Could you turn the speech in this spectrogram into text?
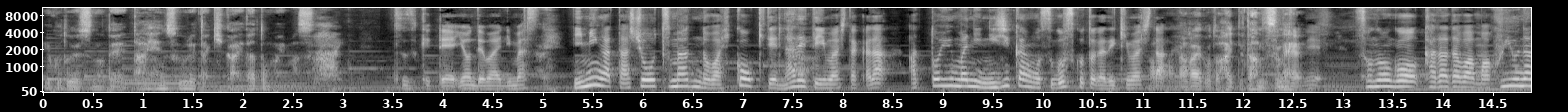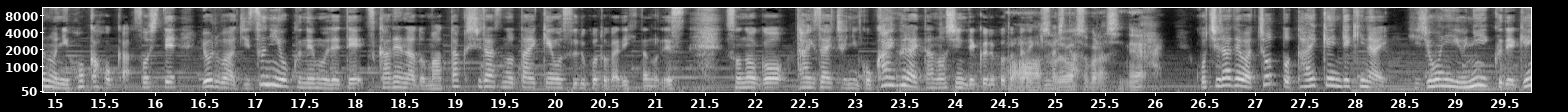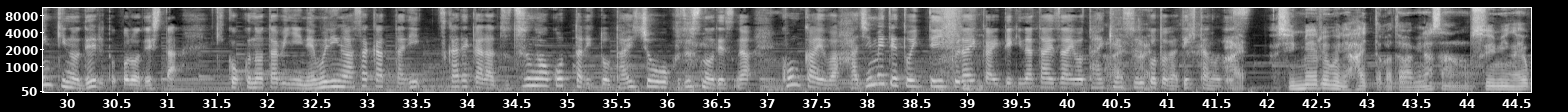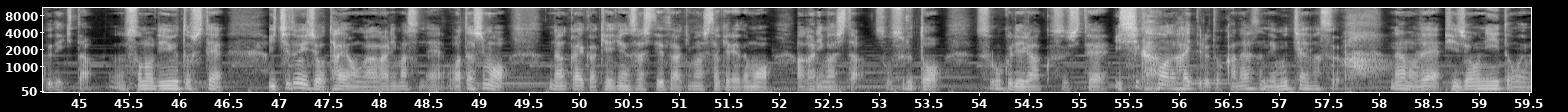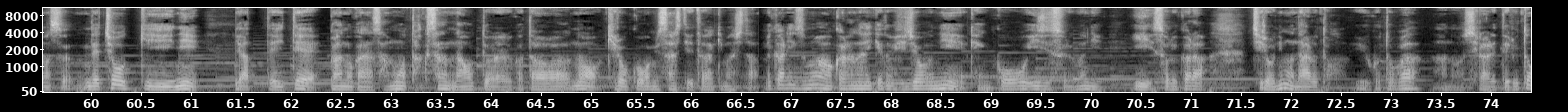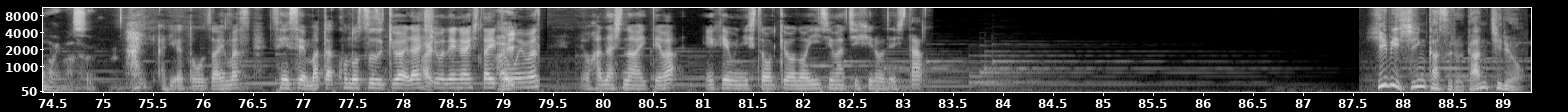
いうことですので、大変優れた機会だと思います。はい。続けて読んでまいります。はい、耳が多少詰まるのは飛行機で慣れていましたから、あっという間に2時間を過ごすことができました。長いこと入ってたんですね。ねその後、体は真冬なのにほかほか、そして夜は実によく眠れて疲れなど全く知らずの体験をすることができたのです。その後、滞在中に5回ぐらい楽しんでくることができました。それは素晴らしいね。はいこちらではちょっと体験できない非常にユニークで元気の出るところでした。帰国のたびに眠りが浅かったり、疲れから頭痛が起こったりと体調を崩すのですが、今回は初めてと言っていいくらい快適な滞在を体験することができたのです。はいはい新メール部に入った方は皆さん睡眠がよくできた。その理由として、一度以上体温が上がりますね。私も何回か経験させていただきましたけれども、上がりました。そうすると、すごくリラックスして、1時間ほど入ってると必ず眠っちゃいます。なので、非常にいいと思います。で、長期にやっていて、がんの患者さんもたくさん治っておられる方の記録を見させていただきました。メカニズムはわからないけど、非常に健康を維持するのにいい、それから治療にもなるということが、あの、知られていると思います。はい、ありがとうございます。先生、またこの続きは来週お願いしたいと思います。はいはい、お話の相手は、FM 西東京の飯島千尋でした。日々進化するがん治療。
